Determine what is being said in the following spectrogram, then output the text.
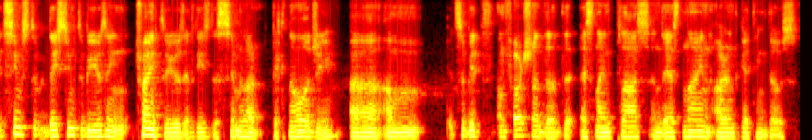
it seems to they seem to be using trying to use at least the similar technology. Uh, um, it's a bit unfortunate that the S9 Plus and the S9 aren't getting those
